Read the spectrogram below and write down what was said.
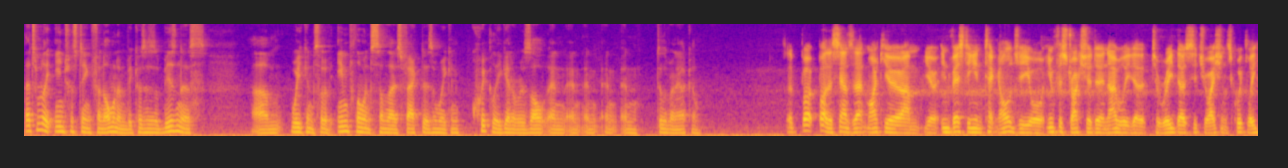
that's a really interesting phenomenon because as a business, um, we can sort of influence some of those factors and we can quickly get a result and, and, and, and, and deliver an outcome. So by, by, the sounds of that, Mike, you're um, you're investing in technology or infrastructure to enable you to, to read those situations quickly.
